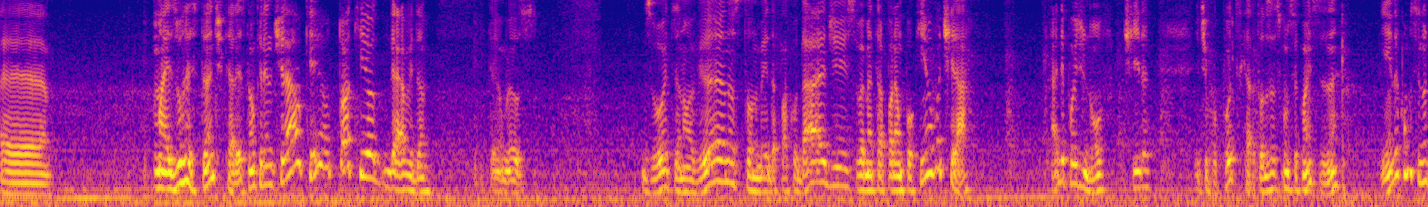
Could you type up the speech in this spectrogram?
É, mas o restante, cara, eles estão querendo tirar, ok, eu tô aqui, ó, grávida. Tenho meus 18, 19 anos, estou no meio da faculdade, isso vai me atrapalhar um pouquinho, eu vou tirar. Aí depois de novo, tira. E tipo, putz, cara, todas as consequências, né? E ainda como se não,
